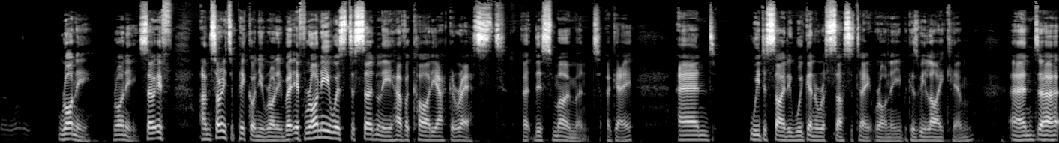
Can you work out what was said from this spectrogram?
Uh, Ronnie. Ronnie. Ronnie. So if I'm sorry to pick on you, Ronnie, but if Ronnie was to suddenly have a cardiac arrest at this moment, okay, and we decided we're going to resuscitate Ronnie because we like him, and uh,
